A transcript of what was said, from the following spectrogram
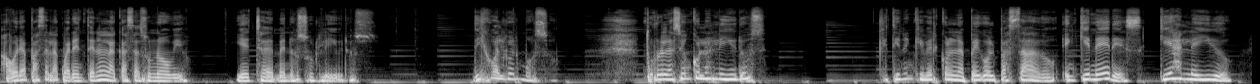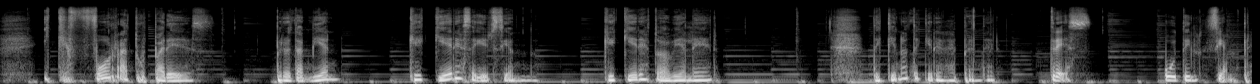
Ahora pasa la cuarentena en la casa de su novio y echa de menos sus libros. Dijo algo hermoso. Tu relación con los libros que tienen que ver con el apego al pasado, en quién eres, qué has leído y qué forra tus paredes, pero también qué quieres seguir siendo, qué quieres todavía leer, de qué no te quieres desprender. Tres, Útil siempre,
